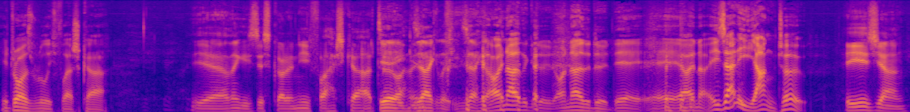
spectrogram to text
he drives a really flash car. Yeah, I think he's just got a new flash car too. I Yeah, think. exactly, exactly. I know the dude. I know the dude. Yeah, yeah, I know. He's only young too. He is young.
